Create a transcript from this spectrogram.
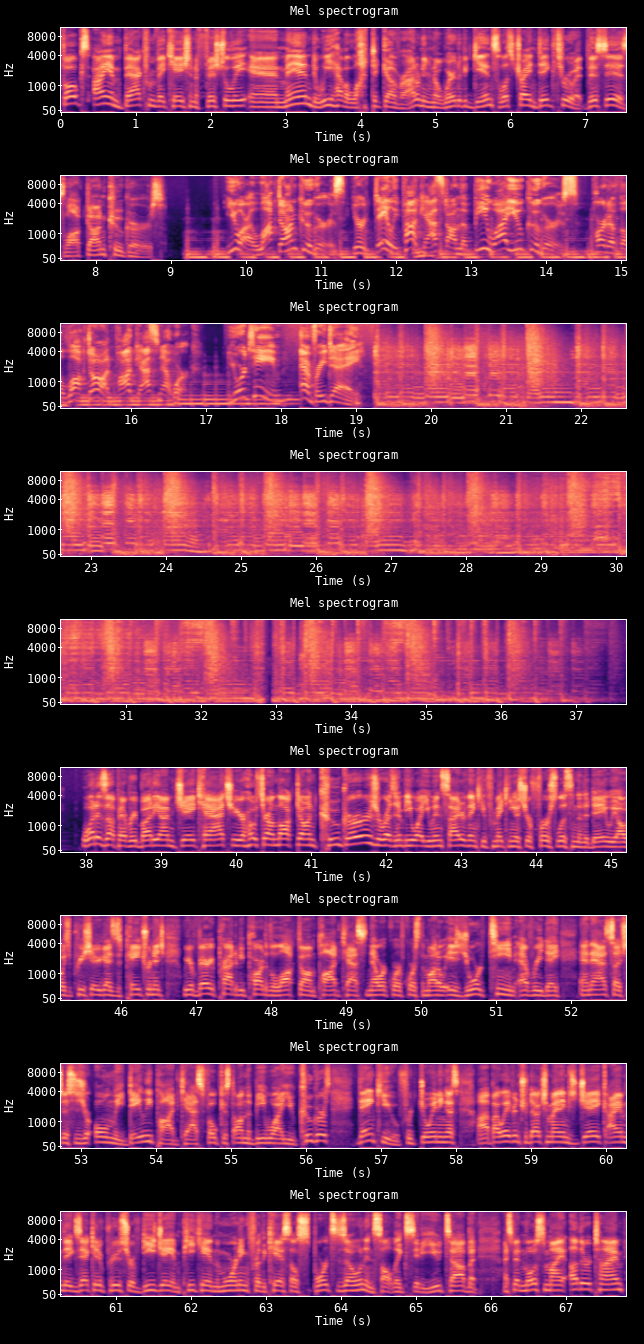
Folks, I am back from vacation officially, and man, do we have a lot to cover. I don't even know where to begin, so let's try and dig through it. This is Locked On Cougars. You are Locked On Cougars, your daily podcast on the BYU Cougars, part of the Locked On Podcast Network. Your team every day. What is up, everybody? I'm Jake Hatch, your host here on Locked On Cougars, your resident BYU insider. Thank you for making us your first listen of the day. We always appreciate you guys' patronage. We are very proud to be part of the Locked On Podcast Network, where, of course, the motto is your team every day. And as such, this is your only daily podcast focused on the BYU Cougars. Thank you for joining us. Uh, by way of introduction, my name is Jake. I am the executive producer of DJ and PK in the morning for the KSL Sports Zone in Salt Lake City, Utah. But I spend most of my other time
